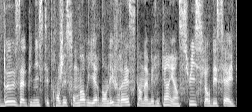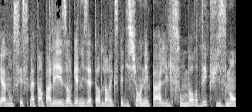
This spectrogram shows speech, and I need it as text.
deux alpinistes étrangers sont morts hier dans l'Everest, un Américain et un Suisse. Leur décès a été annoncé ce matin par les organisateurs de leur expédition au Népal. Ils sont morts d'épuisement.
